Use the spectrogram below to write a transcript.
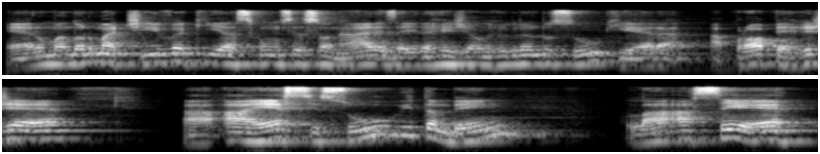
era uma normativa que as concessionárias aí da região do Rio Grande do Sul, que era a própria RGE, a AS Sul e também lá a CE.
